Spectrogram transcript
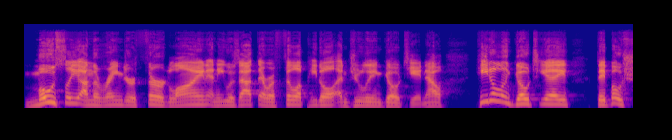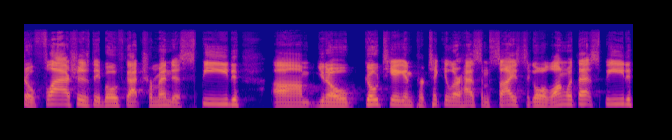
mostly on the Ranger third line, and he was out there with Filip Chytil and Julien Gauthier. Now, Chytil and Gauthier, they both show flashes. They both got tremendous speed. Um, you know, Gauthier in particular has some size to go along with that speed.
